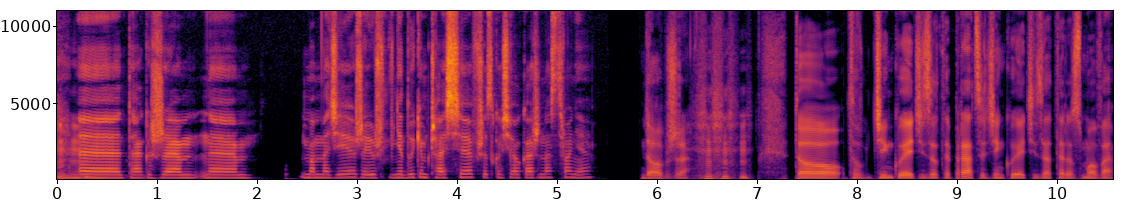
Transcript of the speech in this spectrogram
Mhm. e, także e, mam nadzieję, że już w niedługim czasie wszystko się okaże na stronie. Dobrze. to, to dziękuję Ci za tę pracę, dziękuję Ci za tę rozmowę.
